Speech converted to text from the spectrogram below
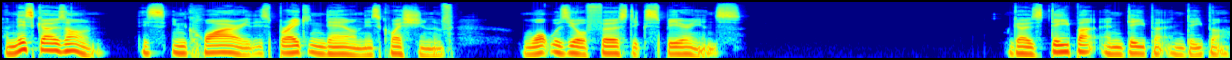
And this goes on, this inquiry, this breaking down, this question of what was your first experience goes deeper and deeper and deeper.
